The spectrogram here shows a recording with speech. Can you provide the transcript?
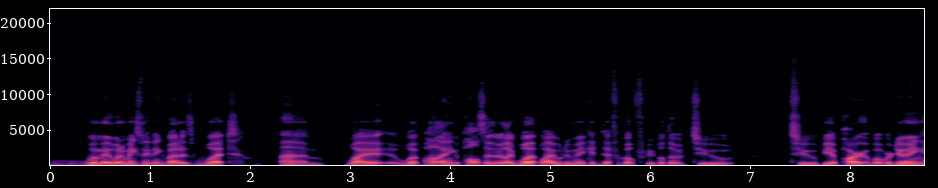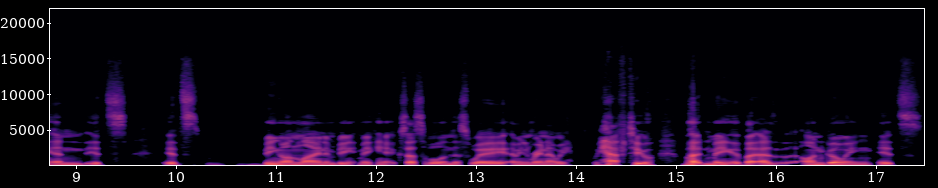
what, what it makes me think about is what um why what Paul I think Paul said they're like what why would we make it difficult for people to to to be a part of what we're doing and it's it's being online and being making it accessible in this way. I mean, right now we we have to, but make but as ongoing, it's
